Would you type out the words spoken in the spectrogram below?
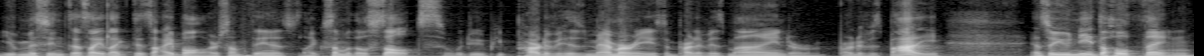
you're missing that's like like this eyeball or something is like some of those salts would be part of his memories and part of his mind or part of his body and so you need the whole thing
